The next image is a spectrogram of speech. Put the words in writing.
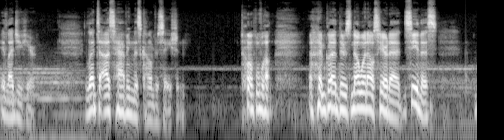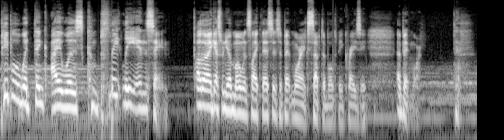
It led you here. It led to us having this conversation. Oh, well, I'm glad there's no one else here to see this. People would think I was completely insane. Although I guess when you have moments like this, it's a bit more acceptable to be crazy. A bit more.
